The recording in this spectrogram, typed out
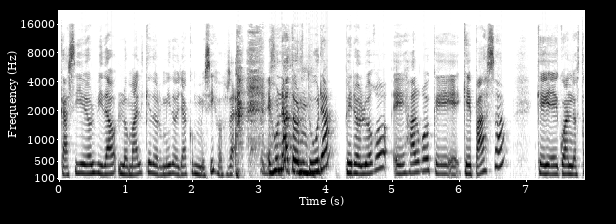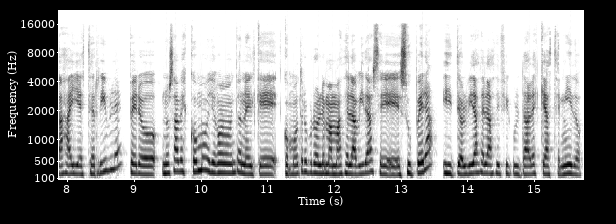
casi he olvidado lo mal que he dormido ya con mis hijos. O sea, es una tortura, pero luego es algo que, pasa, que cuando estás ahí es terrible, pero no sabes cómo llega un momento en el que, como otro problema más de la vida, se supera y te olvidas de las dificultades que has tenido.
